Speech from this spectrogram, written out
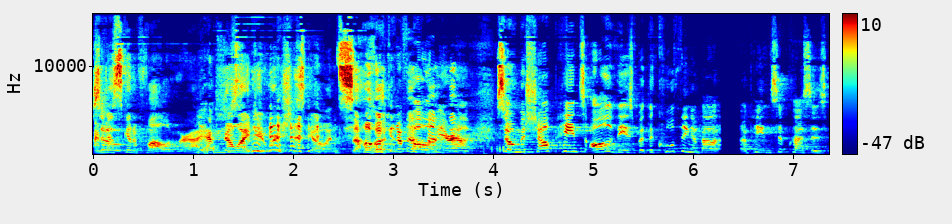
I'm so, just gonna follow her. I Yeah, have no idea where she's going. So She's going to follow me around. So Michelle paints all of these, but the cool thing about a paint and sip class is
